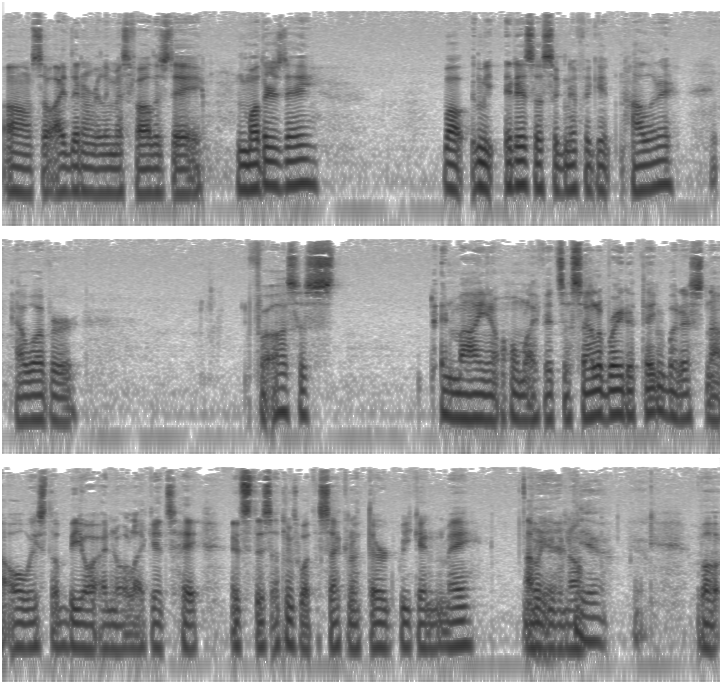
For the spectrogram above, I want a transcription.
um, so I didn't really miss Father's Day, Mother's Day. Well, I mean, it is a significant holiday. However, for us, it's in my you know home life, it's a celebrated thing, but it's not always the be all end all. Like it's hey, it's this. I think it's what the second or third weekend in May. I don't Yeah. even know Yeah. but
